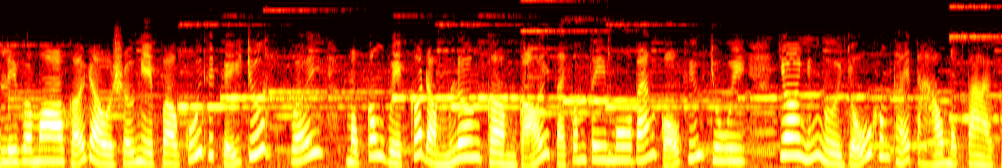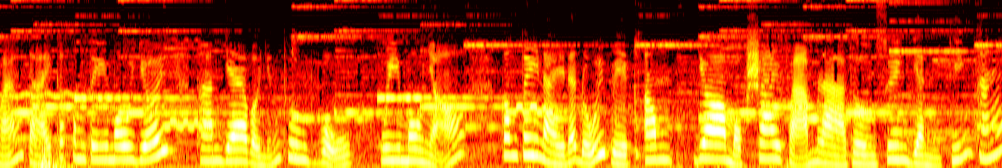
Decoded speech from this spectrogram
Livermore khởi đầu sự nghiệp vào cuối thế kỷ trước với một công việc có đồng lương còm cõi tại công ty mua bán cổ phiếu chui do những người chủ không thể tạo một tài khoản tại các công ty môi giới tham gia vào những thương vụ quy mô nhỏ. Công ty này đã đuổi việc ông do một sai phạm là thường xuyên giành chiến thắng.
